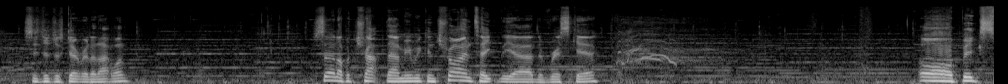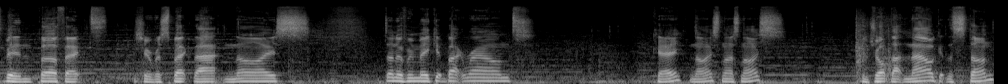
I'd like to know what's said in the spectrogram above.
she did just get rid of that one. Setting up a trap there. I mean, we can try and take the uh, the risk here. Oh, big spin. Perfect. She'll respect that. Nice. Don't know if we make it back round. Okay, nice, nice, nice. Can drop that now, get the stun.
